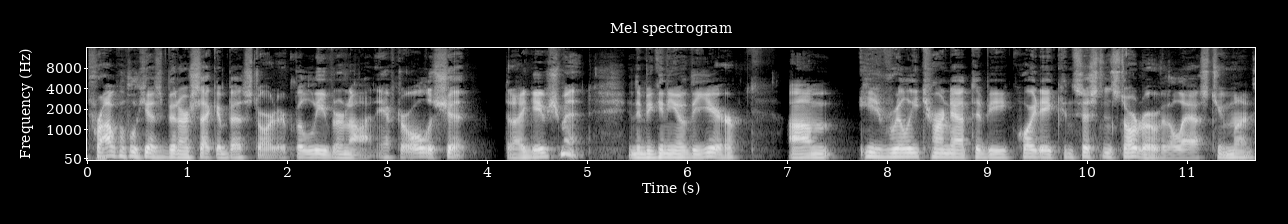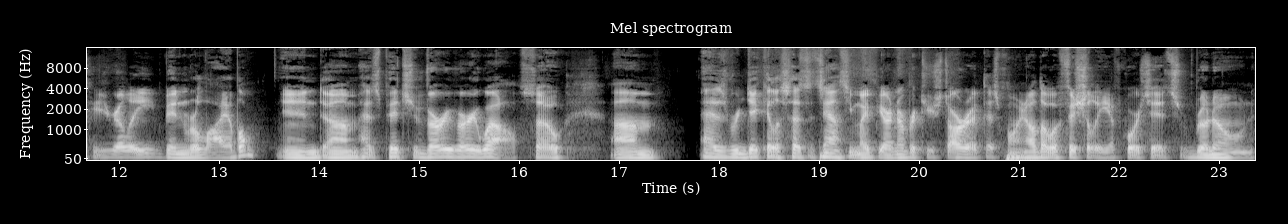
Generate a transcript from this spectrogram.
probably has been our second best starter, believe it or not. After all the shit that I gave Schmidt in the beginning of the year, um, he's really turned out to be quite a consistent starter over the last two months. He's really been reliable and um, has pitched very, very well. So, um, as ridiculous as it sounds, he might be our number two starter at this point. Although officially, of course, it's Rodon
